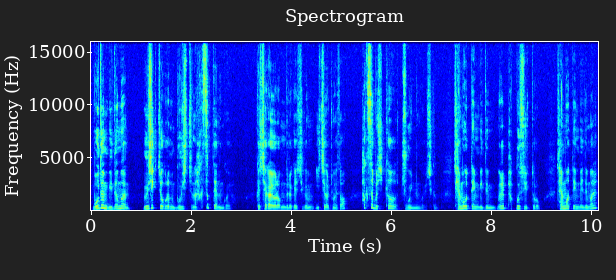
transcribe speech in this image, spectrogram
모든 믿음은 의식적으로는 무의식적으로 학습되는 거예요. 그래서 제가 여러분들에게 지금 이 책을 통해서 학습을 시켜주고 있는 거예요. 지금 잘못된 믿음을 바꿀 수 있도록 잘못된 믿음을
